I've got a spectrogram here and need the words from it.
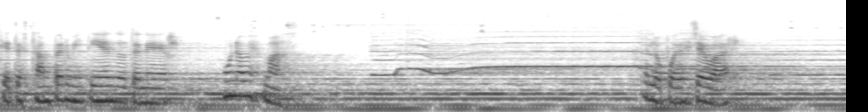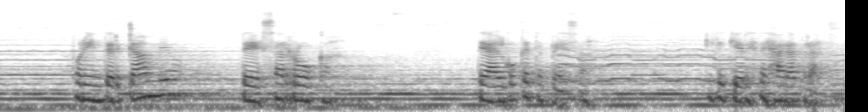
que te están permitiendo tener una vez más, te lo puedes llevar por intercambio de esa roca, de algo que te pesa y que quieres dejar atrás.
